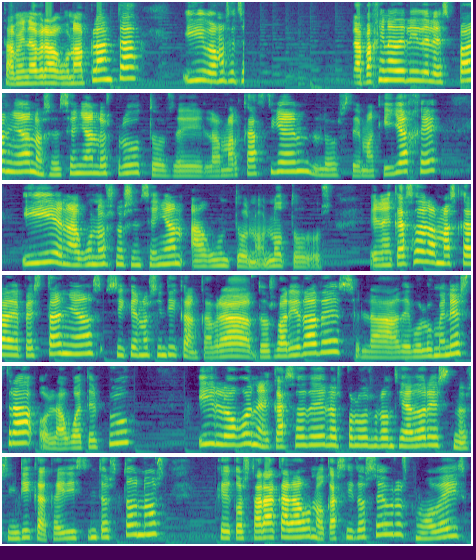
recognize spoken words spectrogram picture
También habrá alguna planta y vamos a echar... La página de Lidl España nos enseñan los productos de la marca 100, los de maquillaje y en algunos nos enseñan algún tono, no todos. En el caso de la máscara de pestañas sí que nos indican que habrá dos variedades, la de volumen extra o la waterproof. Y luego en el caso de los polvos bronceadores nos indica que hay distintos tonos, que costará cada uno casi 2 euros como veis.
